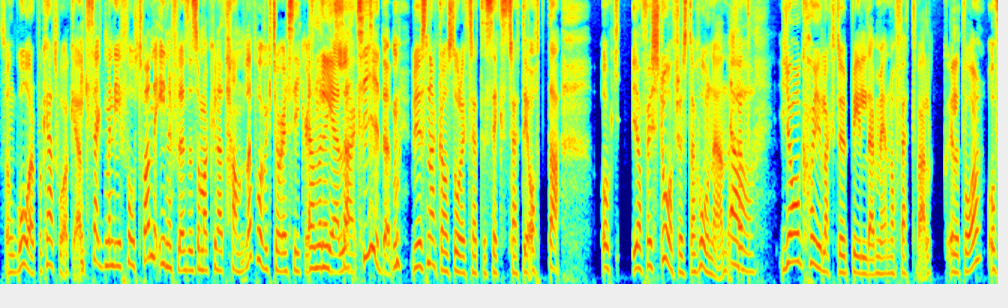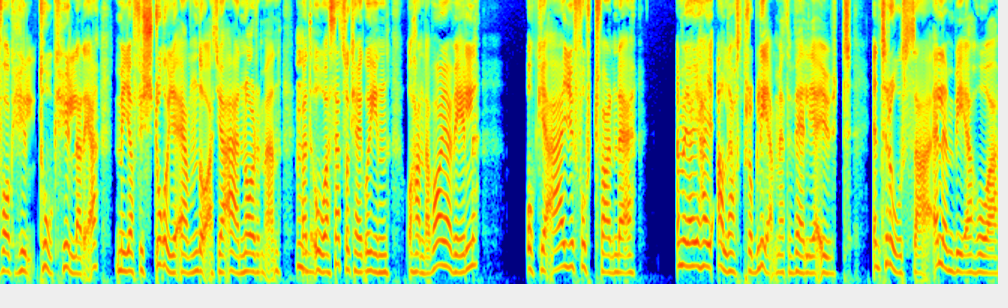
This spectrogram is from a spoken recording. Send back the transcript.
som går på catwalken. exakt. Men det är fortfarande influencers som har kunnat handla på Victoria's Secret Ja, hela exakt. tiden. Vi snackar om storlek 36-38 och jag förstår frustrationen. För att jag har ju lagt ut bilder med någon fettvalk eller två och folk hyll, tokhyllar det. Men jag förstår ju ändå att jag är normen. För att oavsett så kan jag gå in och handla vad jag vill och jag är ju fortfarande Ja, men Jag har ju aldrig haft problem med att välja ut en trosa eller en bh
